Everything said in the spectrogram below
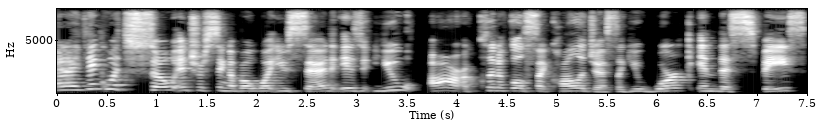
And I think what's so interesting about what you said is you are a clinical psychologist, like you work in this space,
